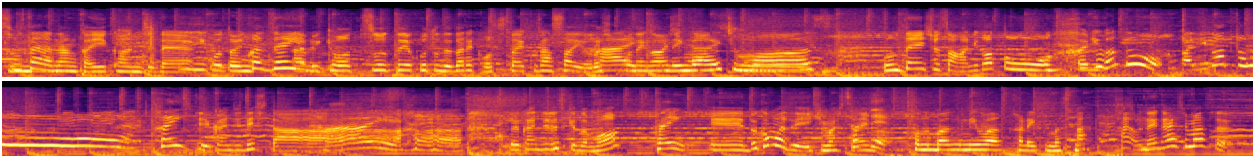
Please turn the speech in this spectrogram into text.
そしたらなんかいい感じで。いいことにこれ全曜日共通ということで誰かお伝えください。よろしくお願いします、はいお願いします。運転手さんありがとう。ありがとう。ありがとう。はい。っていう感じでした。はと いう感じですけども、はい。えー、どこまで行きました？さて今。この番組はからいきますね。あはいお願いします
